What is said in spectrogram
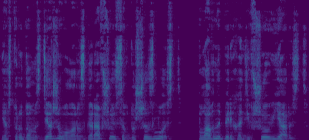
Я с трудом сдерживала разгоравшуюся в душе злость, плавно переходившую в ярость.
